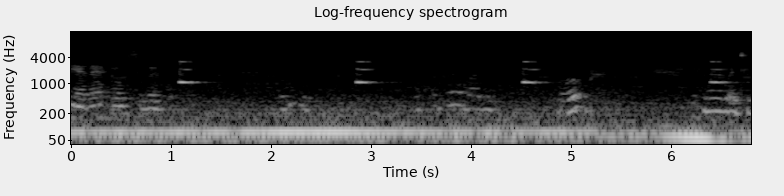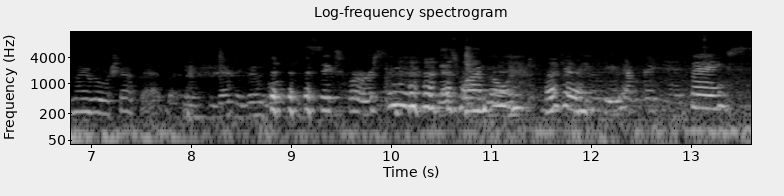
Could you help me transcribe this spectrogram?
yeah, that goes to the, Whoop. Might have went too, might have overshot that, but. you guys are gonna go up to six first. That's where I'm going. Okay. Thank you. Have a great day. Thanks.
